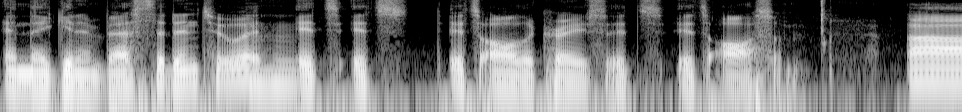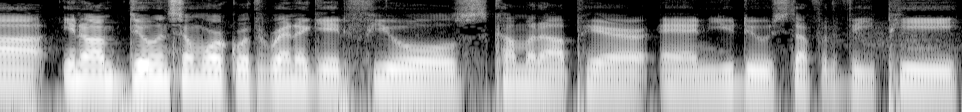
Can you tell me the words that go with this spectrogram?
and they get invested into it, Mhm. it's it's it's all the craze. It's it's awesome. Uh, you know, I'm doing some work with Renegade Fuels coming up here, and you do stuff with VP,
